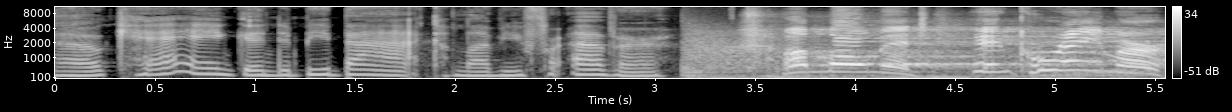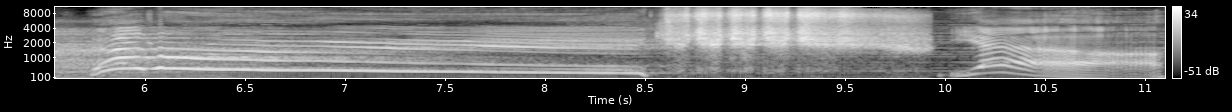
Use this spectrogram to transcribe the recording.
Okay. Good to be back. Love you forever. A moment in Kramer. Yeah.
